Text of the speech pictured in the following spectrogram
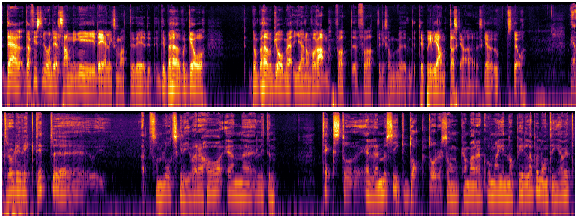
där, där finns det nog en del sanning i det liksom att det, det, det behöver gå de behöver gå med, genom varann för att, för att liksom, det briljanta ska, ska uppstå. Jag tror det är viktigt eh, att som låtskrivare ha en eh, liten text och, eller musikdoktor som kan bara komma in och pilla på någonting. Jag vet,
